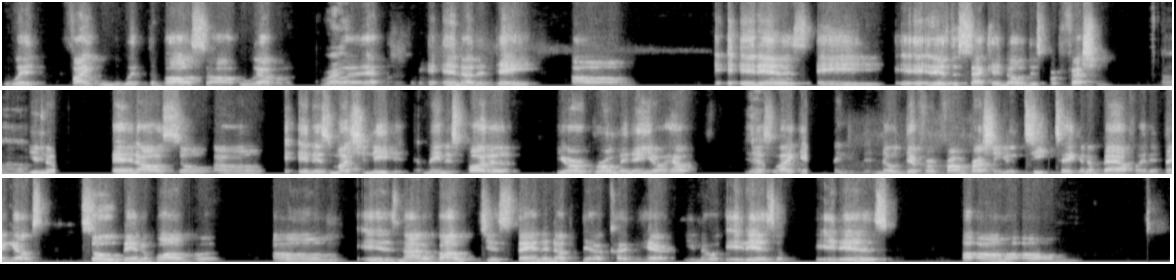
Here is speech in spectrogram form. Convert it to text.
with fighting with the boss or whoever. Right. But at the end of the day, um, it, it is a it is the second oldest profession. Uh-huh. You know, and also um, it is much needed. I mean, it's part of your grooming and your health, yep. just like no different from brushing your teeth, taking a bath, or anything else. So being a barber um, is not about just standing up there cutting hair. You know, it is a it is a, um, a, um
